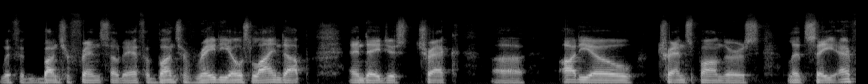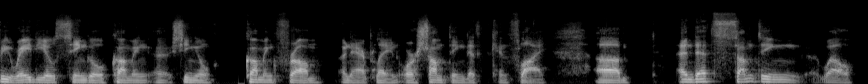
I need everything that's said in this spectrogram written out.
with a bunch of friends. So they have a bunch of radios lined up and they just track uh, audio transponders. Let's say every radio single coming uh, signal coming from an airplane or something that can fly. Um, and that's something, well,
